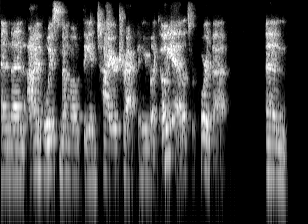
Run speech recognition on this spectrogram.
and then I voice memoed the entire track, and you were like, oh yeah, let's record that. And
